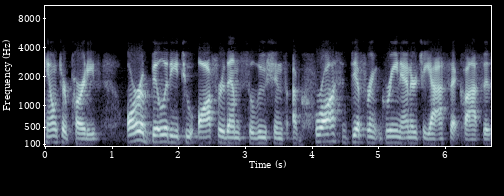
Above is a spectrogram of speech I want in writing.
counterparties, our ability to offer them solutions across different green energy asset classes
